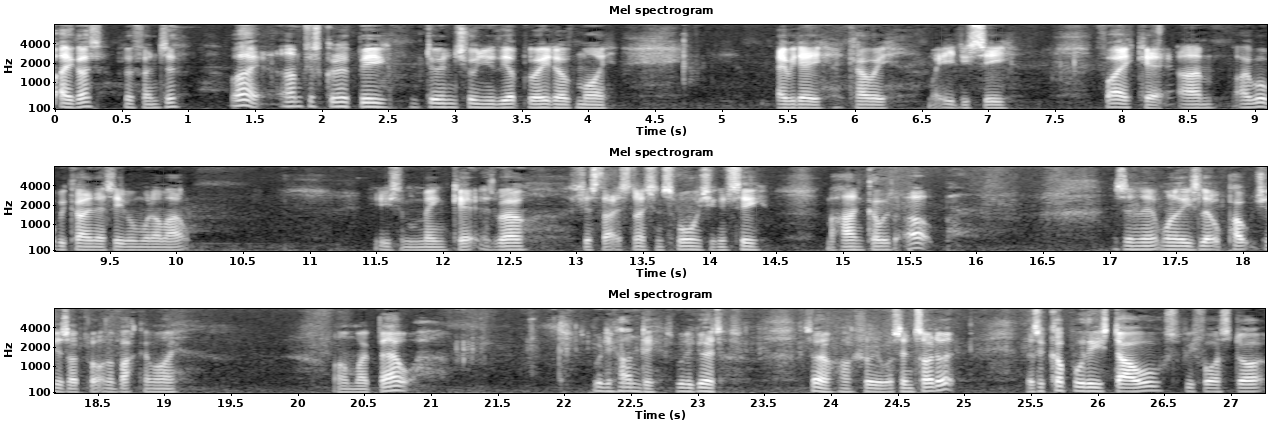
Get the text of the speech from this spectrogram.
Hi guys, Defender. Right, I'm just going to be doing showing you the upgrade of my everyday carry, my EDC fire kit. Um, I will be carrying this even when I'm out. Using my main kit as well. It's just that it's nice and small as you can see. My hand covers up. It's in one of these little pouches I put on the back of my on my belt. It's really handy, it's really good. So I'll show you what's inside of it. There's a couple of these dowels before I start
